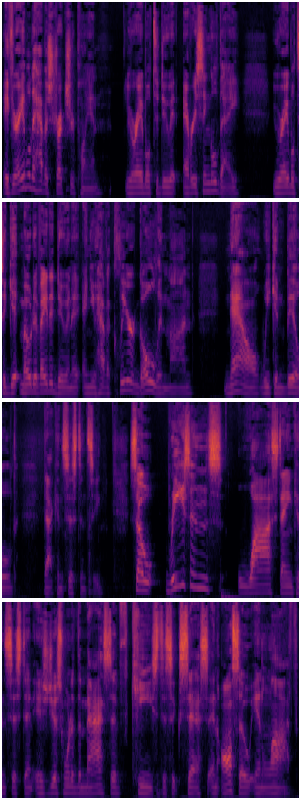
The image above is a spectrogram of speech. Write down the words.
if you're able to have a structured plan, you're able to do it every single day. You're able to get motivated doing it, and you have a clear goal in mind. Now we can build that consistency. So, reasons why staying consistent is just one of the massive keys to success and also in life.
